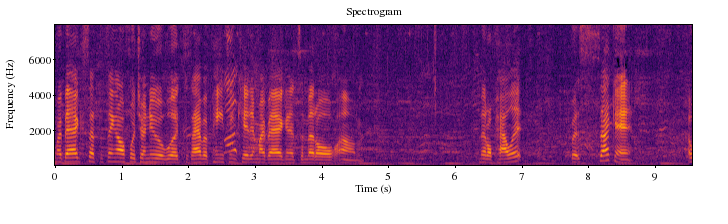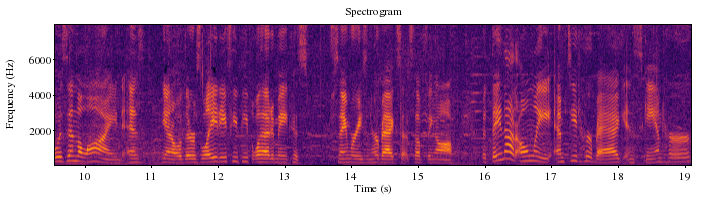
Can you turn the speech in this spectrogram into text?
my bag set the thing off, which I knew it would because I have a painting kit in my bag and it's a metal, um, metal palette. But second, I was in the line and you know, there was a lady a few people ahead of me because same reason her bag set something off. But they not only emptied her bag and scanned her,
